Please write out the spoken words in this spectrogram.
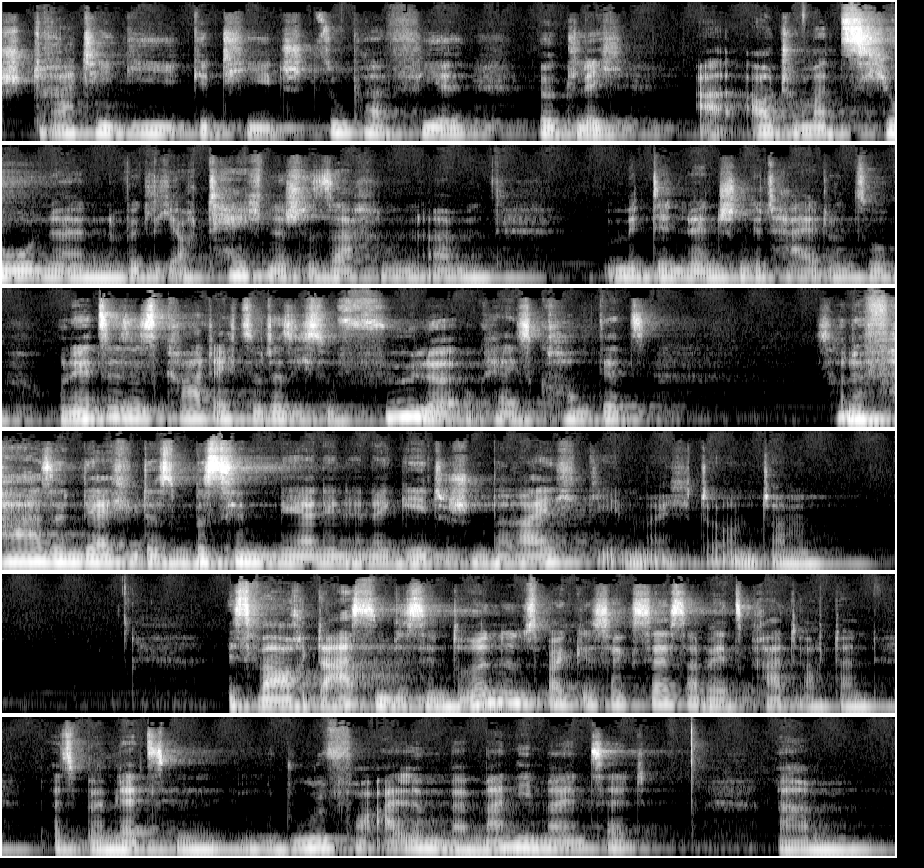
Strategie geteacht, super viel wirklich äh, Automationen, wirklich auch technische Sachen ähm, mit den Menschen geteilt und so. Und jetzt ist es gerade echt so, dass ich so fühle, okay, es kommt jetzt so eine Phase, in der ich wieder so ein bisschen mehr in den energetischen Bereich gehen möchte. Und ähm, es war auch das ein bisschen drin in Spark Your Success, aber jetzt gerade auch dann, also beim letzten Modul vor allem beim Money Mindset, ähm,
